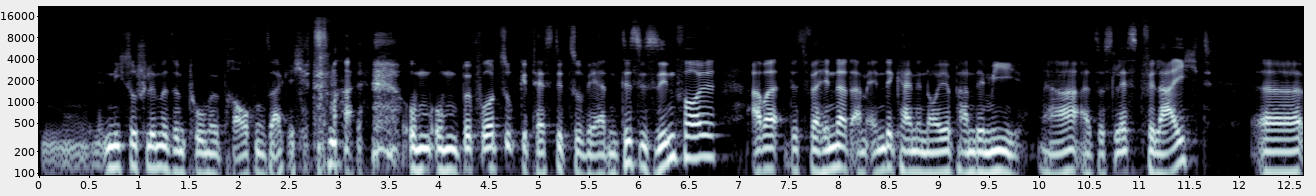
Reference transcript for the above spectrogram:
nicht so schlimme Symptome brauchen, sage ich jetzt mal, um, um bevorzugt getestet zu werden. Das ist sinnvoll, aber das verhindert am Ende keine neue Pandemie. Ja, also es lässt vielleicht äh,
